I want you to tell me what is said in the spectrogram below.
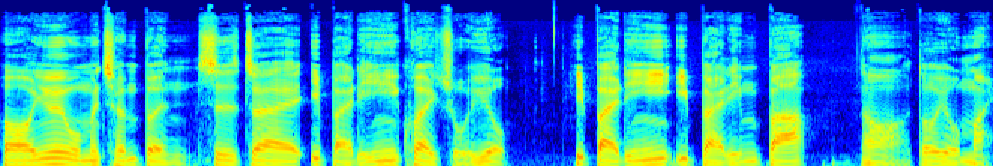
哦，因为我们成本是在一百零一块左右，一百零一、一百零八哦都有买。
